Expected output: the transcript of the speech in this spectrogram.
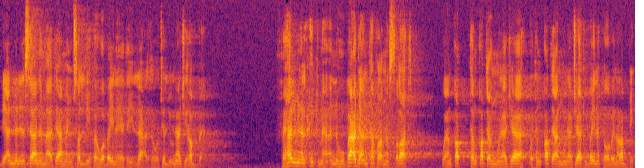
لأن الإنسان ما دام يصلي فهو بين يدي الله عز وجل يناجي ربه. فهل من الحكمة أنه بعد أن تفرغ من الصلاة وتنقطع المناجاة وتنقطع المناجاة بينك وبين ربك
